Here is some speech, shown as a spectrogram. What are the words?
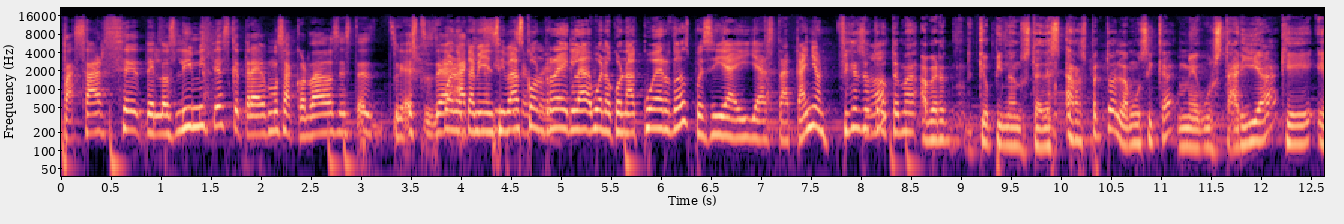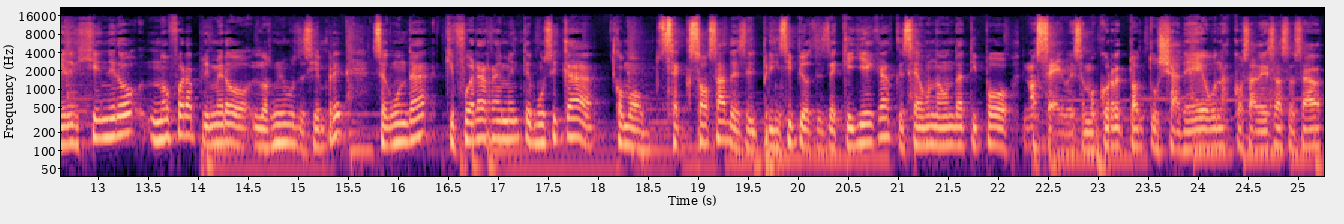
pasarse de los límites que traemos acordados. Este, estos de Bueno, también si vas con puede. regla, bueno, con acuerdos, pues sí, ahí ya está cañón. Fíjense ¿no? otro tema, a ver qué opinan ustedes. A respecto de la música, me gustaría que el género no fuera primero los mismos de siempre, segunda, que fuera realmente música como sexosa desde el principio, desde que llega, que sea una onda tipo, no sé, se me ocurre Tontu Shadeo, una cosa de esas, o sea,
